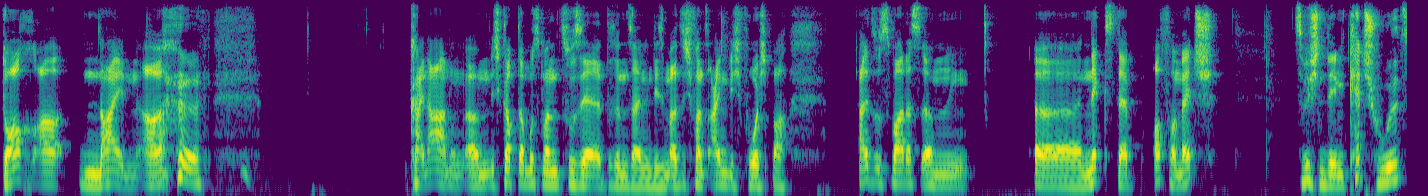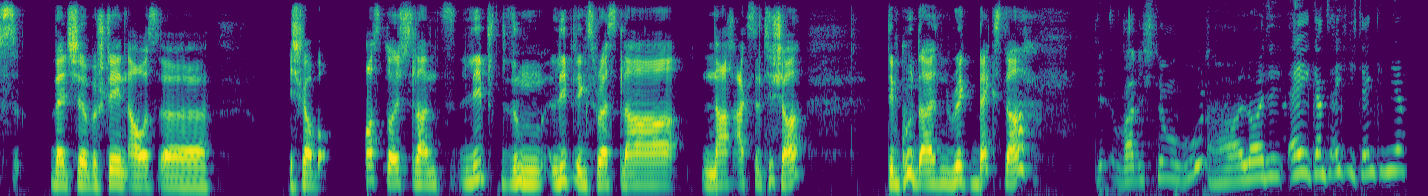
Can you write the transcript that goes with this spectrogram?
Doch, äh, nein. Äh, keine Ahnung. Ähm, ich glaube, da muss man zu sehr drin sein in diesem. Also ich fand es eigentlich furchtbar. Also es war das ähm, äh, Next Step Offer Match zwischen den Catch Rules, welche bestehen aus, äh, ich glaube, Ostdeutschlands liebstem Lieblingswrestler nach Axel Tischer, dem guten alten Rick Baxter. War die Stimmung gut? Oh, Leute, ey, ganz ehrlich, ich denke mir,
